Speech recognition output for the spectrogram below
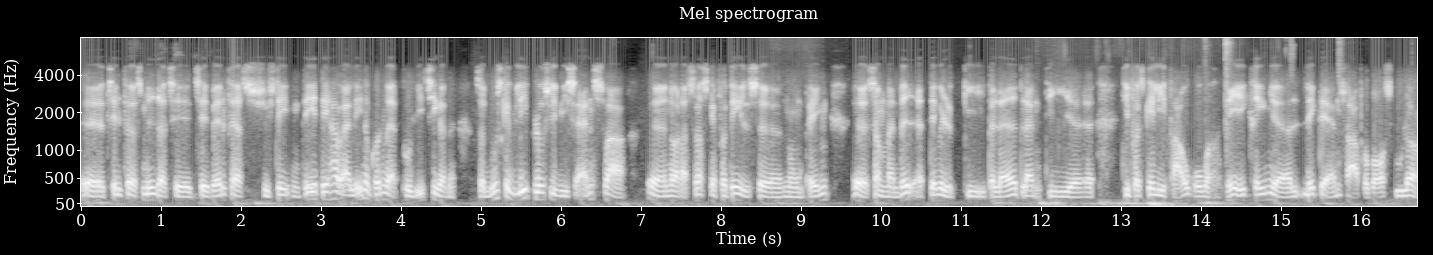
øh, tilføres midler til, til velfærdssystemet. Det, det har jo alene kun været politikerne. Så nu skal vi lige pludselig vise ansvar, øh, når der så skal fordeles øh, nogle penge, øh, som man ved, at det vil give ballade blandt de, øh, de forskellige faggrupper. Det er ikke rimeligt at lægge det ansvar på vores skuldre.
